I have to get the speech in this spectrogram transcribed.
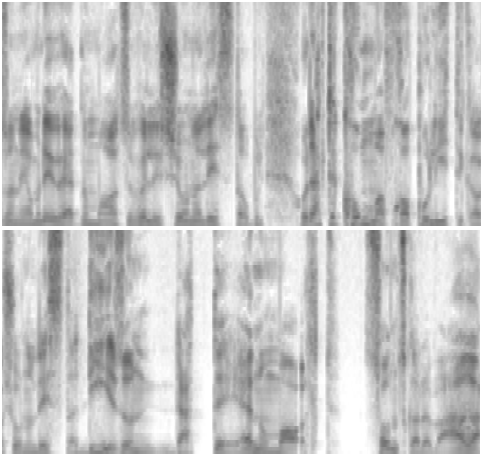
Sånn, ja, men det er jo helt normalt. Selvfølgelig journalister Og dette kommer fra politikere og journalister. De er sånn Dette er normalt. Sånn skal det være.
